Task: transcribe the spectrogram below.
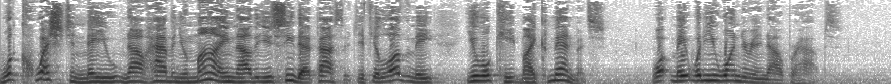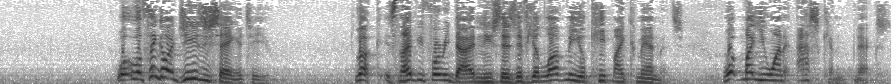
what question may you now have in your mind now that you see that passage? If you love me, you will keep my commandments. What, may, what are you wondering now, perhaps? Well, well, think about Jesus saying it to you. Look, it's night before he died, and he says, If you love me, you'll keep my commandments. What might you want to ask him next?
